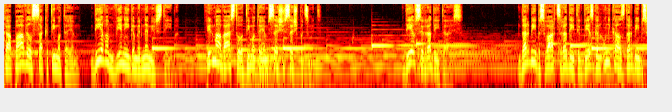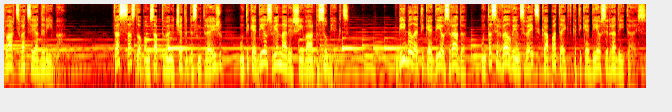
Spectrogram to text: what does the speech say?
Kā Pāvils saka Timotejam, Dievam vienīgam ir nemirstība. Pirmā vēstule Timotejam 6.16. Dievs ir radītājs. Darbības vārds radīt ir diezgan unikāls darbības vārds vecajā derībā. Tas sastopams aptuveni 40 reižu, un tikai Dievs vienmēr ir šī vārda subjekts. Bībelē tikai Dievs rada, un tas ir vēl viens veids, kā pateikt, ka tikai Dievs ir radītājs.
